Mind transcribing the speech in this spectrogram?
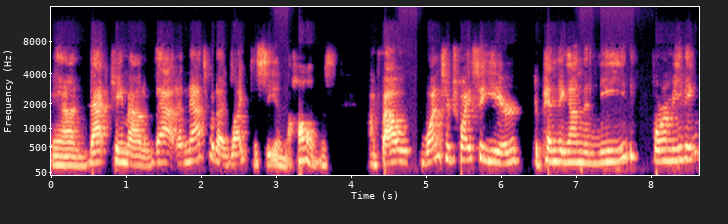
And that came out of that. And that's what I'd like to see in the homes about once or twice a year, depending on the need for a meeting.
